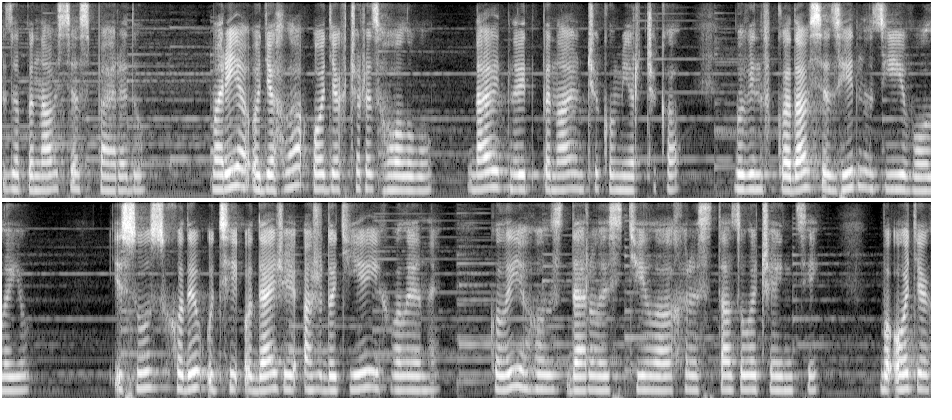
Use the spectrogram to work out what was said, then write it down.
запинався спереду. Марія одягла одяг через голову, навіть не відпинаючи комірчика, бо він вкладався згідно з її волею. Ісус ходив у цій одежі аж до тієї хвилини, коли його здерли з тіла Христа злочинці, бо одяг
